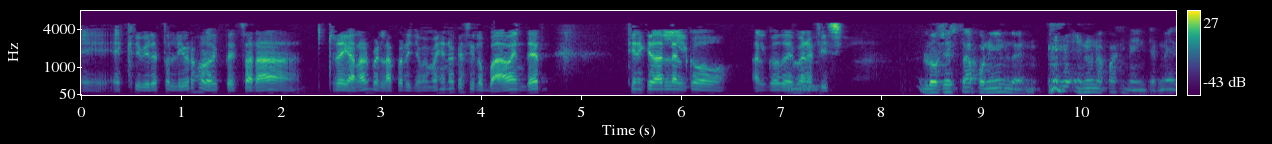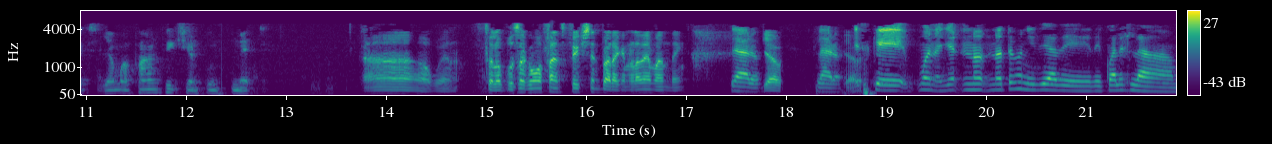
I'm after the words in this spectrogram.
eh, escribir estos libros o los pensará regalar, ¿verdad? Pero yo me imagino que si los va a vender, tiene que darle algo, algo de mm. beneficio. Los está poniendo en, en una página de internet que se llama fanfiction.net. Ah, bueno. Se lo puso como fanfiction para que no la demanden. Claro. Claro, es que, bueno, yo no, no tengo ni idea de, de cuál es la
